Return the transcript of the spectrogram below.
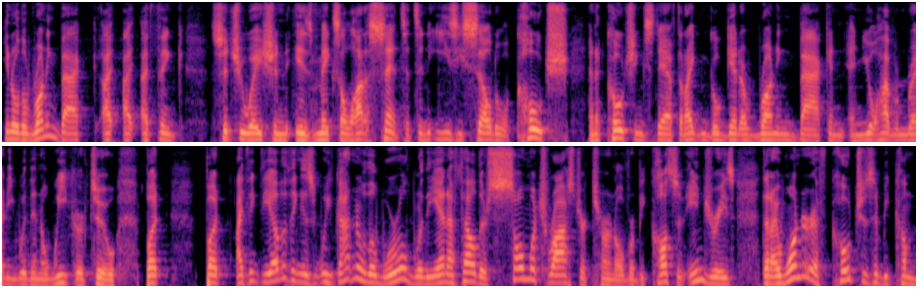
you know, the running back, I, I, I think situation is makes a lot of sense. It's an easy sell to a coach and a coaching staff that I can go get a running back and, and you'll have them ready within a week or two. But but I think the other thing is we've gotten to the world where the NFL, there's so much roster turnover because of injuries that I wonder if coaches have become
